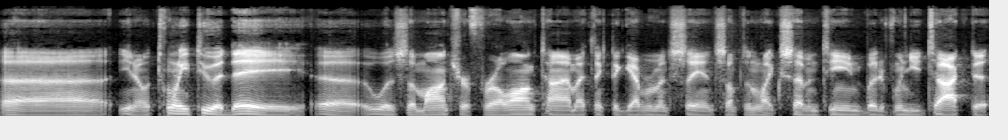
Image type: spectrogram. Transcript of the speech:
uh, you know, 22 a day uh, was the mantra for a long time. I think the government's saying something like 17, but if, when you talk to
